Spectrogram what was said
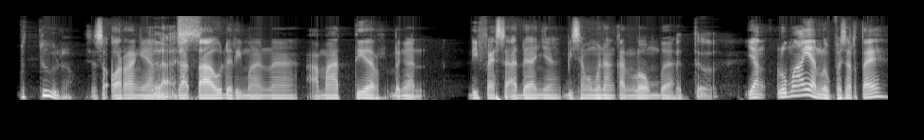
Betul. Seseorang yang Jelas. nggak tahu dari mana amatir dengan device seadanya bisa memenangkan lomba. Betul. Yang lumayan loh pesertanya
